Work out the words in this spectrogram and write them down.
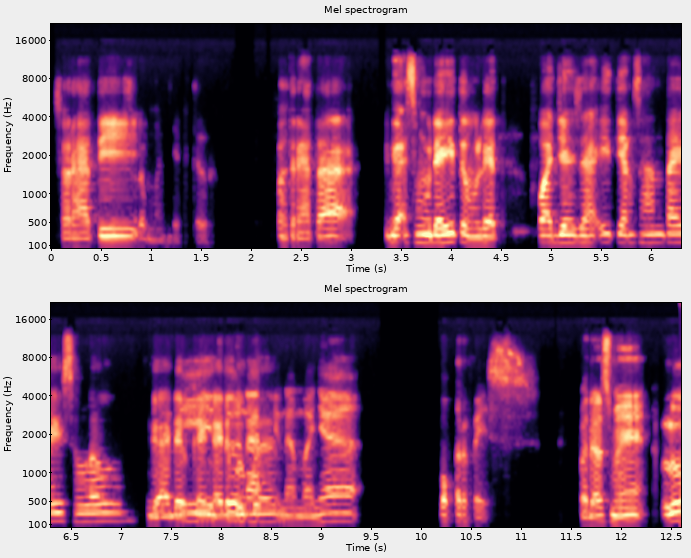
Suara hati. Serem tuh. Oh ternyata nggak semudah itu melihat wajah Zaid yang santai, slow, nggak ada kayak nggak ada beban. namanya poker face. Padahal sebenarnya lu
